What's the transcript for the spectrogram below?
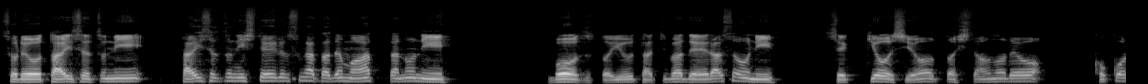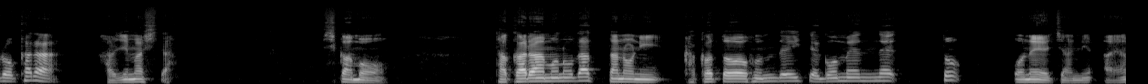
それを大切に、大切にしている姿でもあったのに、坊主という立場で偉そうに説教しようとした己を心から恥じました。しかも、宝物だったのに、かかとを踏んでいてごめんね、とお姉ちゃんに謝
